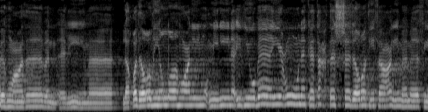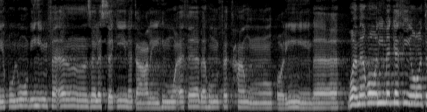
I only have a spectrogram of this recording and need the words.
يعذبه عذابا أليما. لقد رضي الله عن المؤمنين إذ يبايعونك تحت الشجرة فعلم ما في قلوبهم فأنزل السكينة عليهم وأثابهم فتحا قريبا. ومغانم كثيرة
